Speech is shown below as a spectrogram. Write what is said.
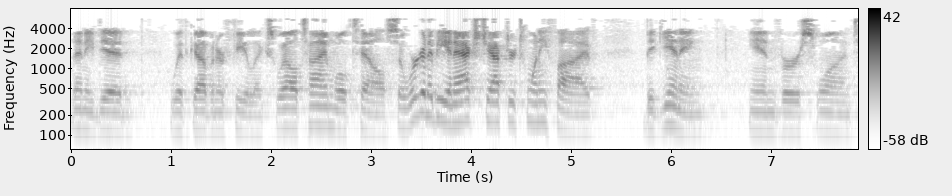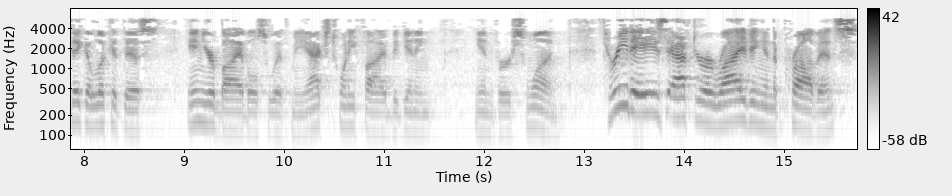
than he did with Governor Felix. Well, time will tell. So we're going to be in Acts chapter 25, beginning in verse 1. Take a look at this in your Bibles with me. Acts 25, beginning in verse 1. Three days after arriving in the province,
